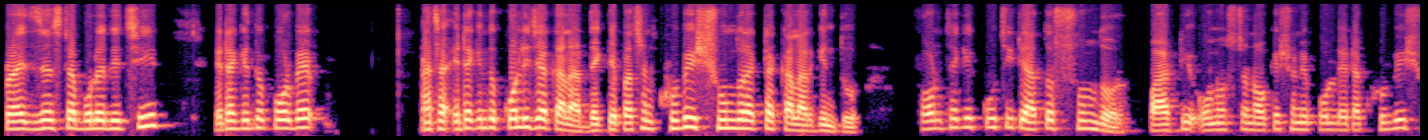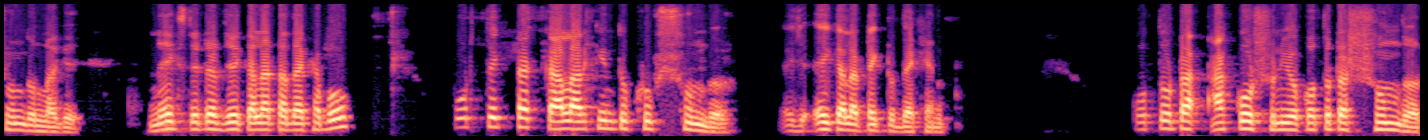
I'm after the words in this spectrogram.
প্রাইস রেঞ্জটা বলে দিচ্ছি। এটা কিন্তু পড়বে আচ্ছা এটা কিন্তু কলিজা কালার দেখতে পাচ্ছেন, খুবই সুন্দর একটা কালার কিন্তু। ফোন থেকে কুচিটা এত সুন্দর। পার্টি অনুষ্ঠান অকেশনে পড়লে এটা খুবই সুন্দর লাগে। নেক্সট এটার যে কালারটা দেখাবো, প্রত্যেকটা কালার কিন্তু খুব সুন্দর। এই যে, এই কালারটা একটু দেখেন। কতটা আকর্ষণীয়, কতটা সুন্দর।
